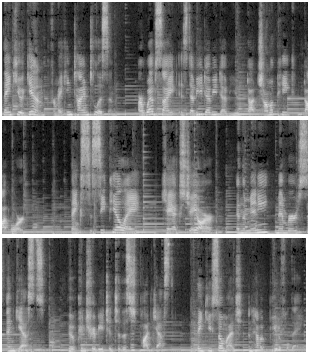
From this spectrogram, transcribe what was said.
Thank you again for making time to listen. Our website is www.chamapeak.org. Thanks to CPLA, KXJR, and the many members and guests who have contributed to this podcast. Thank you so much and have a beautiful day.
